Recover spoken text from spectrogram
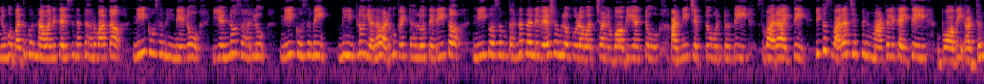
నువ్వు బతుకున్నావని తెలిసిన తర్వాత నీకోసమే నేను ఎన్నోసార్లు నీకోసమే మీ ఇంట్లో ఎలా అడుగు పెట్టాలో తెలియక నీకోసం కన్న తల్లి వేషంలో కూడా వచ్చాను బాబీ అంటూ అన్నీ చెప్తూ ఉంటుంది. స్వర అయితే ఇక స్వర చెప్పిన మాటలకైతే బాబీ అర్థం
